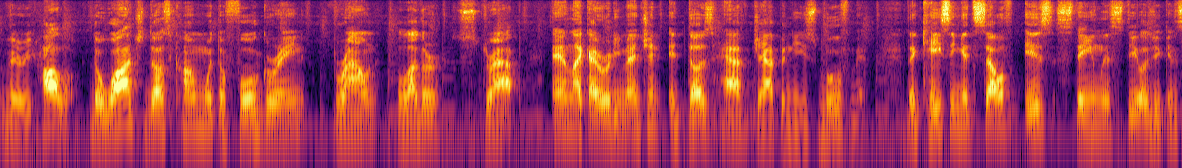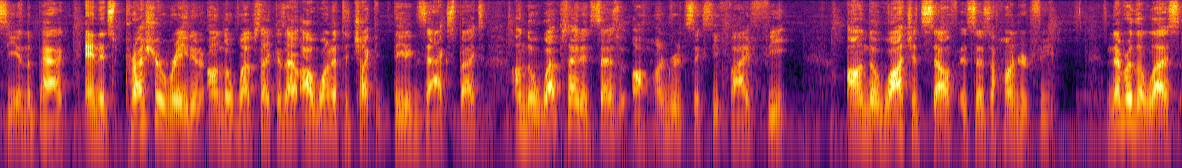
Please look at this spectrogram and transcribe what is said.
very hollow. The watch does come with a full grain brown leather strap and like I already mentioned, it does have Japanese movement. The casing itself is stainless steel as you can see in the back and it's pressure rated on the website because I, I wanted to check the exact specs. On the website it says 165 feet. On the watch itself it says 100 feet. Nevertheless,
